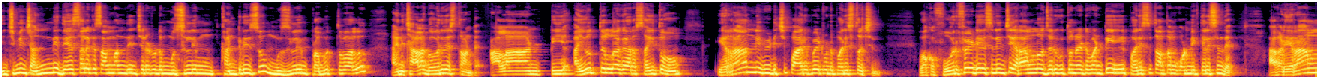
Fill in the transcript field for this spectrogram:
ఇంచుమించు అన్ని దేశాలకు సంబంధించినటువంటి ముస్లిం కంట్రీస్ ముస్లిం ప్రభుత్వాలు ఆయన చాలా గౌరవిస్తూ ఉంటాయి. అలాంటి అయోత్తుల్లా గారు సైతం ఇరాన్ని విడిచి పారిపోయేటువంటి పరిస్థితి వచ్చింది. ఒక ఫోర్ ఫైవ్ డేస్ నుంచి ఇరాన్లో జరుగుతున్నటువంటి పరిస్థితి అంతా కూడా మీకు తెలిసిందే. అక్కడ ఇరాన్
